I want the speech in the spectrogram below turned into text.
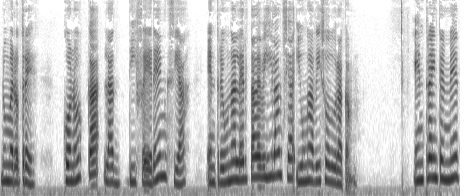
Número 3 Conozca la diferencia entre una alerta de vigilancia y un aviso de huracán. Entra a internet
